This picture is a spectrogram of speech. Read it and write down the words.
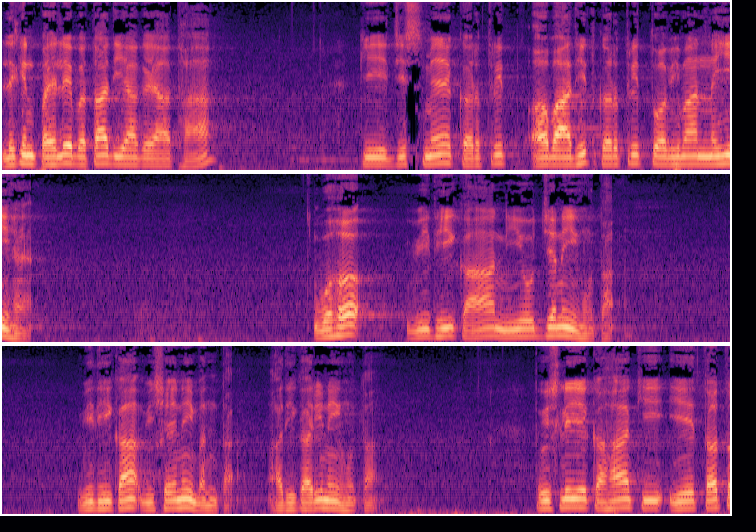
लेकिन पहले बता दिया गया था कि जिसमें कर्तृत्व, अबाधित कर्तृत्व अभिमान नहीं है, वह विधि का नियोज्य नहीं होता। विधि का विषय नहीं बनता, अधिकारी नहीं होता। तो इसलिए ये कहा कि ये तत्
